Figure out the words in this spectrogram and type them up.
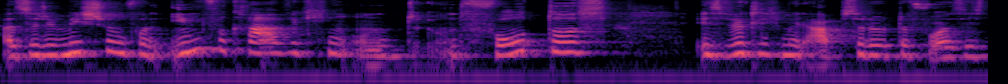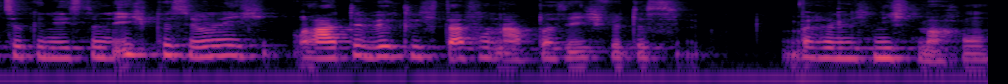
Also die Mischung von Infografiken und, und Fotos ist wirklich mit absoluter Vorsicht zu genießen und ich persönlich rate wirklich davon ab, also ich würde das wahrscheinlich nicht machen.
